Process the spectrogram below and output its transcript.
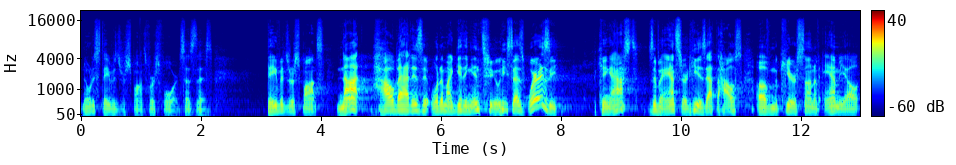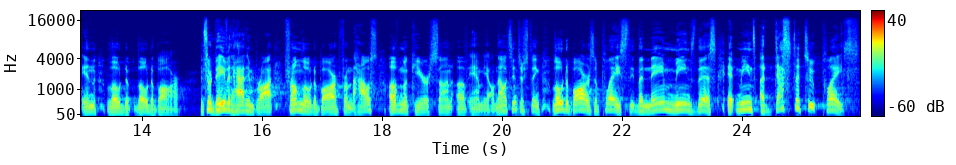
Notice David's response, verse 4. It says this David's response, not how bad is it? What am I getting into? He says, Where is he? The king asked. Ziba answered, He is at the house of Machir, son of Amiel, in Lodabar. And so David had him brought from Lodabar, from the house of Machir, son of Amiel. Now it's interesting, Lodabar is a place, the, the name means this it means a destitute place.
